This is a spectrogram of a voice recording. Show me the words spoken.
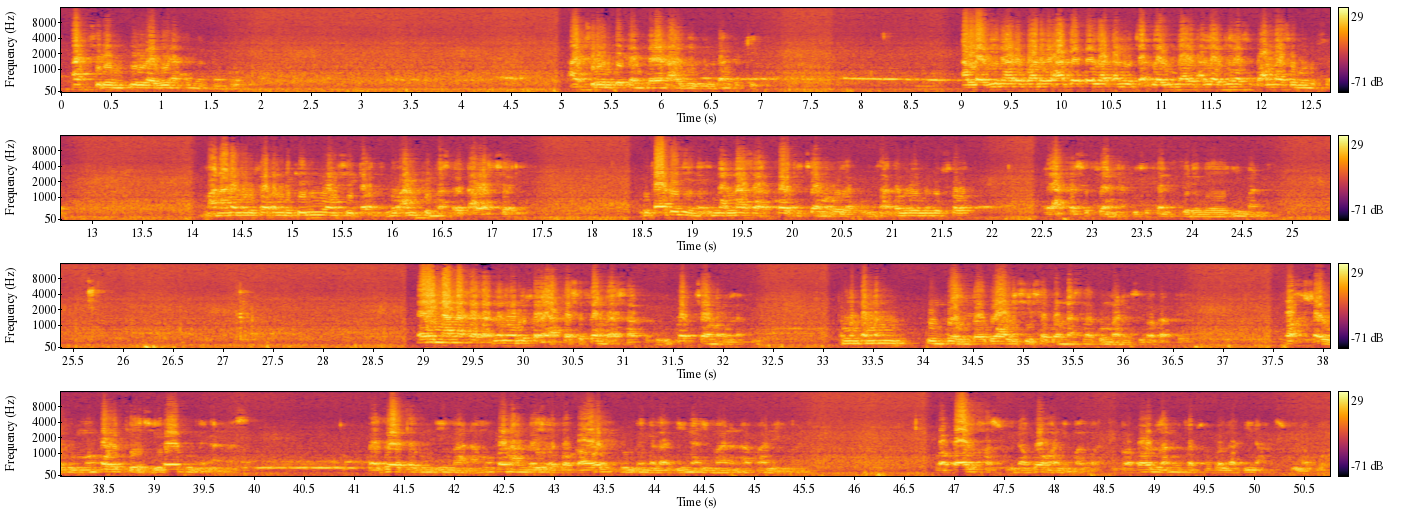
Ajrun bil ladzina sungguh Ajrun bekantaran azim tentang gede. Alladzina rupanya akeh telah kan ucap lalu narik alladzina subhanallah semunusa Mana ada manusia yang bikin uang sitok Nu'an bin mas'ud awas Utawi ini, inna nasa kau dijama ulakum Saat temen manusia Ya Abu Sufyan, Abu Sufyan sejarahnya iman. Eh inna nasa saat temen manusia Ya Abu Sufyan bahasa Abu Ubat jama ulakum Teman-teman kumpul untuk koalisi Sopan nas lakum maring sirakabe Waksauhu mengkau dia sirahu dengan nas Baca dahum imana Mengkau nambahi apa kawal Rum engaladina imanan apa iman Wakal hasbunallah wa ni'mal wakil. Wakal lan ucap sopa ladina hasbunallah.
